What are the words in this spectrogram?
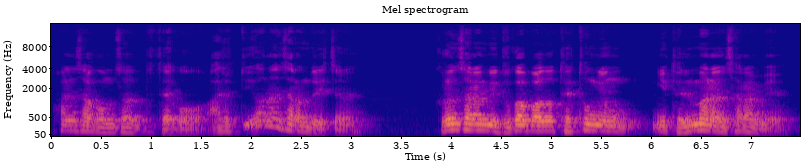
판사, 검사도 되고 아주 뛰어난 사람들 있잖아요. 그런 사람들이 누가 봐도 대통령이 될 만한 사람이에요.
